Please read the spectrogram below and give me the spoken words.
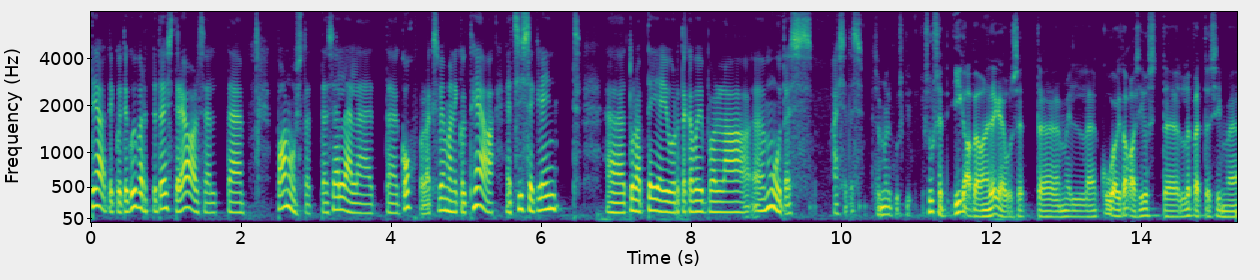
teadlikud ja kuivõrd te tõesti reaalselt äh, panustate sellele, et kohv oleks võimalikult hea, et siis see klient äh, tuleb teie juurde ka võib-olla muudes asjades? see on meil kuskil suhteliselt igapäevane tegevus, et meil kuu aega tagasi just lõpetasime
